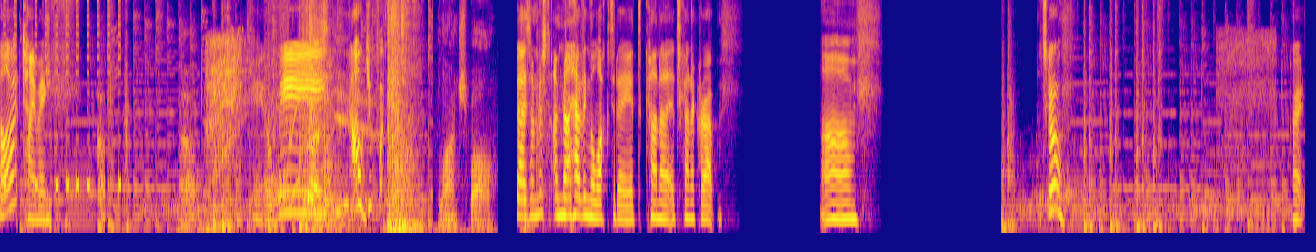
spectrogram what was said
All about timing. Oh. Oh. Up. O. Okay, OB. Oh, you. Ball. Guys, I'm just I'm not having the luck today. It's kind of it's kind of crap. Um Let's go. All right.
